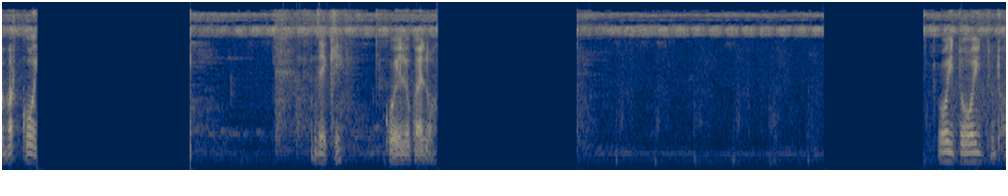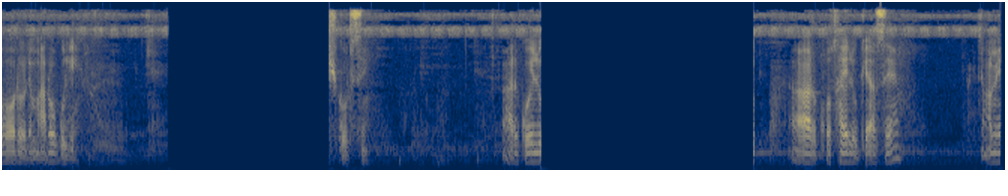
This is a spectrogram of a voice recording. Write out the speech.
এবার কই দেখি কই লুকাইলো ওই তো ওই তো, ধর ওরে মারো গুলি। করছি। আর কই লু- আর কোথায় লুকে আছে? আমি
